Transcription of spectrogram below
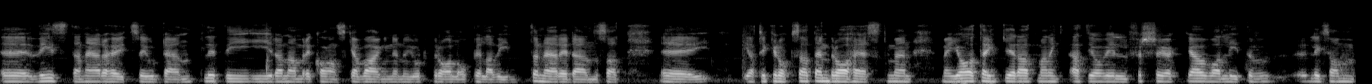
Eh, visst, den här har höjt sig ordentligt i, i den amerikanska vagnen och gjort bra lopp hela vintern här i den. Så att, eh, jag tycker också att det är en bra häst, men, men jag tänker att, man, att jag vill försöka vara lite, liksom,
